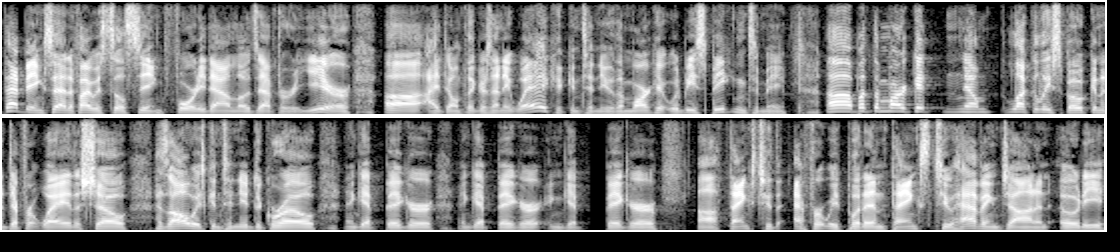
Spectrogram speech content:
That being said, if I was still seeing 40 downloads after a year, uh, I don't think there's any way I could continue. The market would be speaking to me, uh, but the market, you know, luckily spoke in a different way. The show has always continued to grow and get bigger and get bigger and get bigger, uh, thanks to the effort we put in, thanks to having John and Odie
